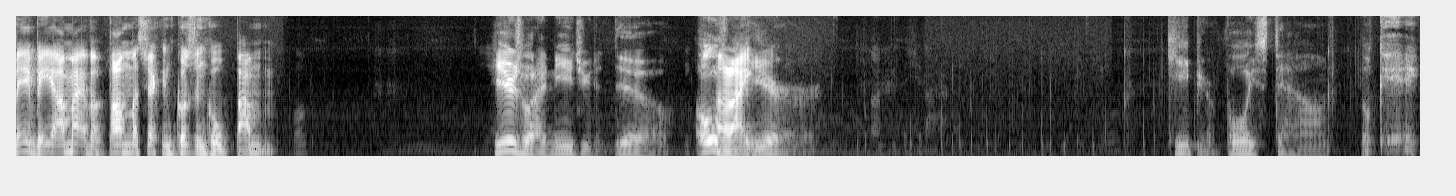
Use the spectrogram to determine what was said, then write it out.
Maybe. I might have a Pam, a second cousin called Pam. Here's what I need you to do. Over All right. here. Keep your voice down. Okay.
